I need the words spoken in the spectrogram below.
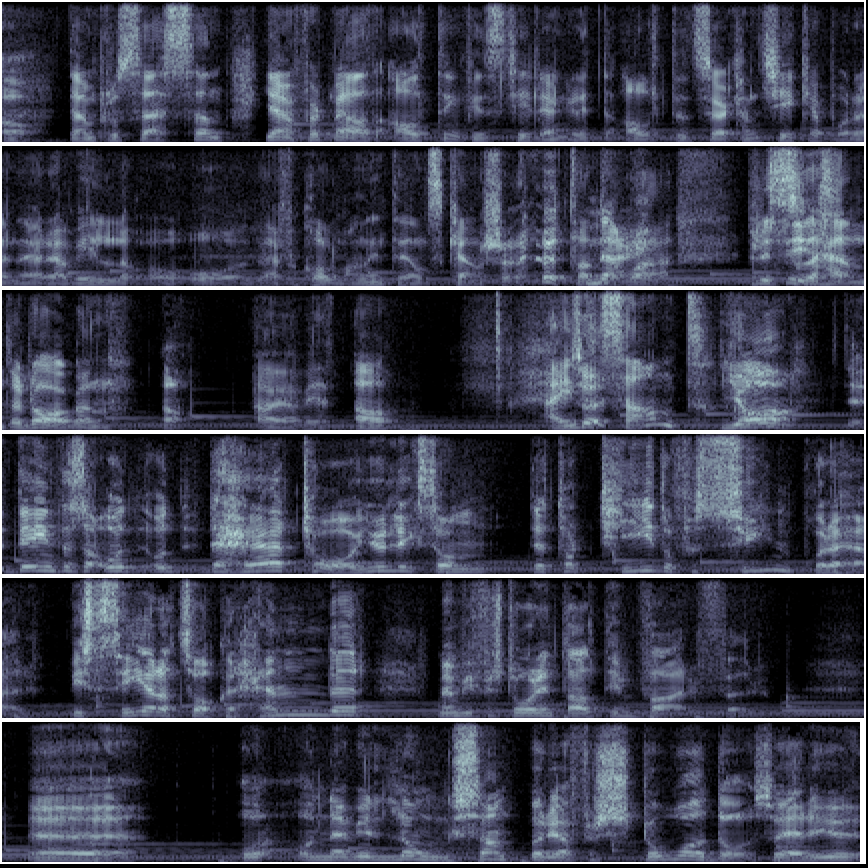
Ja. Den processen jämfört med att allting finns tillgängligt alltid så jag kan kika på det när jag vill och, och därför kollar man inte ens kanske. Utan Nej, bara, precis. Så det händer dagen. Ja. Ja, jag vet. Ja. Ja, intressant. Ja, det- är intressant. Och, och det här tar ju liksom, det tar tid att få syn på det här. Vi ser att saker händer, men vi förstår inte alltid varför. Eh, och, och när vi långsamt börjar förstå då, så är det ju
